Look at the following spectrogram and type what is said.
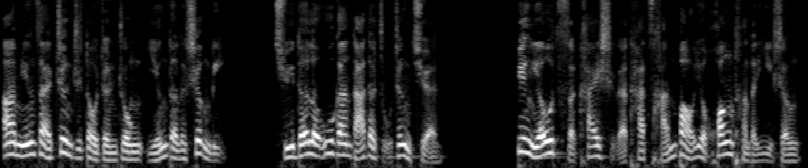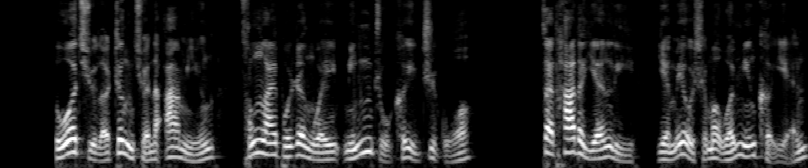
阿明在政治斗争中赢得了胜利，取得了乌干达的主政权，并由此开始了他残暴又荒唐的一生。夺取了政权的阿明从来不认为民主可以治国，在他的眼里也没有什么文明可言。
